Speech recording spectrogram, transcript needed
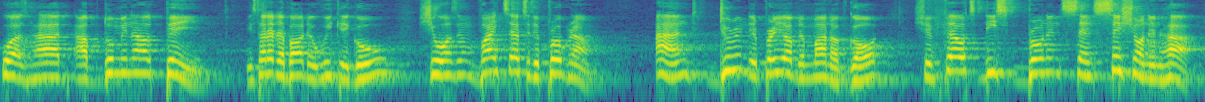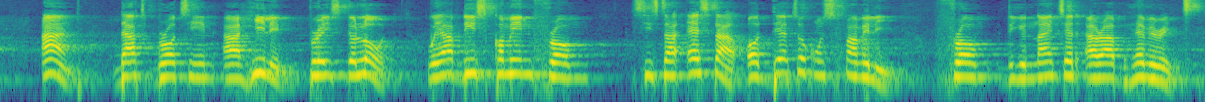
who has had abdominal pain. It started about a week ago. She was invited to the program. And during the prayer of the man of God, she felt this burning sensation in her. And that brought in her healing. Praise the Lord. We have this coming from Sister Esther Odetokun's family from the United Arab Emirates.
